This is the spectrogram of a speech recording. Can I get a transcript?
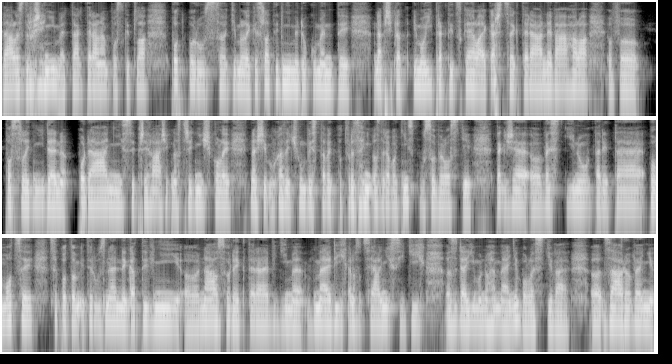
Dále Združení Meta, která nám poskytla podporu s těmi legislativními dokumenty, například i mojí praktické lékařce, která neváhala v poslední den podání si přihlášek na střední školy našim uchazečům vystavit potvrzení o zdravotní způsobilosti. Takže eh, ve stínu tady té pomoci se potom i ty různé negativní eh, názory, které vidíme v médiích a na sociálních sítích, eh, zdají mnohem méně bolestivé. Zároveň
